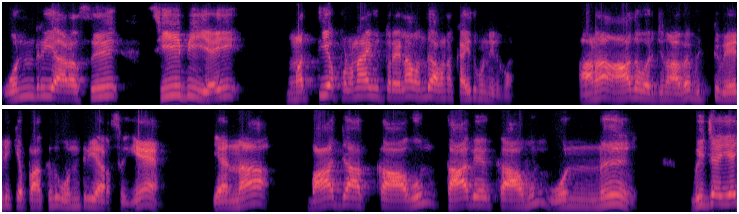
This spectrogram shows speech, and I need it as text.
ஒன்றிய அரசு சிபிஐ மத்திய புலனாய்வுத்துறை எல்லாம் வந்து அவனை கைது பண்ணியிருக்கோம். ஆனா ஆதவ அர்ஜுனாவை விட்டு வேடிக்கை பார்க்குது ஒன்றிய அரசு. ஏன்? ஏன்னா பாஜகவும் தாவேக்காவும் ஒன்று விஜயை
